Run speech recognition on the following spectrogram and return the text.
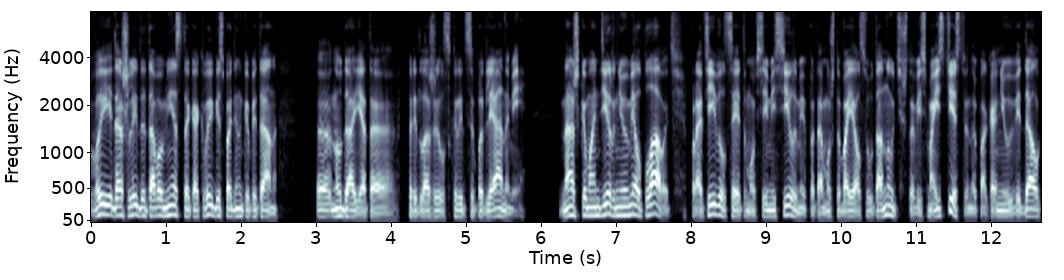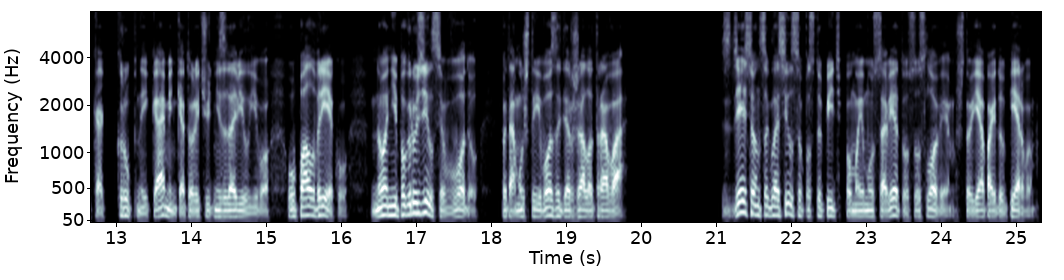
«Вы дошли до того места, как вы, господин капитан. Э, ну да, я-то предложил скрыться под лианами. Наш командир не умел плавать, противился этому всеми силами, потому что боялся утонуть, что весьма естественно, пока не увидал, как крупный камень, который чуть не задавил его, упал в реку, но не погрузился в воду, потому что его задержала трава. Здесь он согласился поступить по моему совету с условием, что я пойду первым.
